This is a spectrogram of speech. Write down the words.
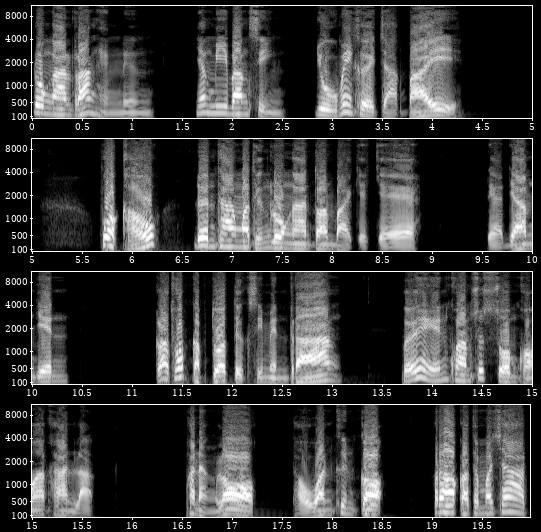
โรงงานร้างแห่งหนึ่ง ยังมีบางสิ่งอยู่ไม่เคยจากไป พวกเขาเดินทางมาถึงโรงงานตอนบ่ายแก่ๆแดดยามเย็น กระทบกับตัวตึกซีเมนต์ร้าง เผยให้เห็นความสุดโทรมของอาคารหลัก ผนังลอก เถาวันขึ้นเกาะราวกับธรรมชาติ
